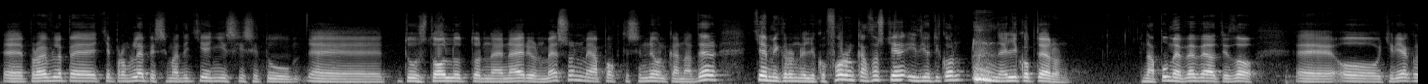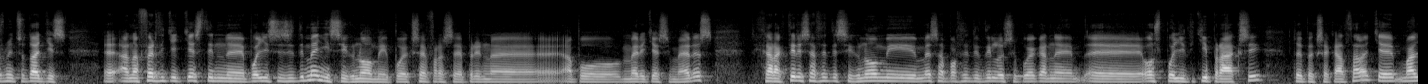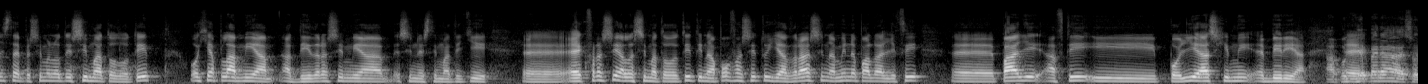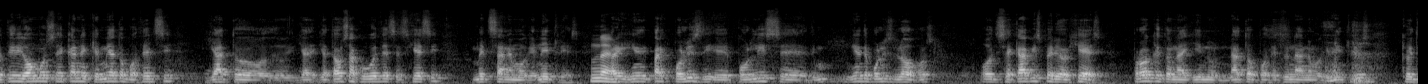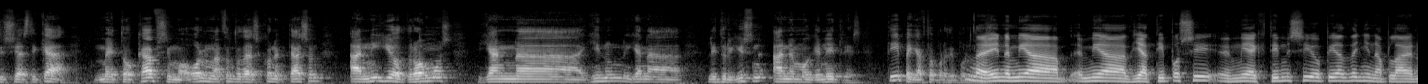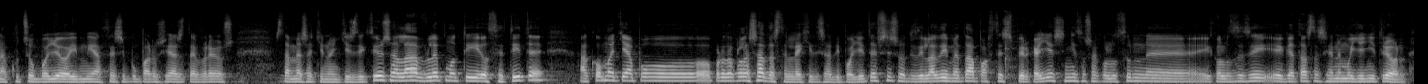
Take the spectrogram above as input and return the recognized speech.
Ε, προέβλεπε και προβλέπει σημαντική ενίσχυση του, ε, του στόλου των εναέριων μέσων με απόκτηση νέων Καναντέρ και μικρών ελικοφόρων καθώς και ιδιωτικών ελικοπτέρων. Να πούμε βέβαια ότι εδώ ε, ο Κυριάκος Μητσοτάκης ε, αναφέρθηκε και στην ε, πολύ συζητημένη συγνώμη που εξέφρασε πριν ε, από μερικές ημέρες. Χαρακτήρισε αυτή τη συγνώμη μέσα από αυτή τη δήλωση που έκανε ε, ως πολιτική πράξη, το είπε ξεκάθαρα και μάλιστα επεσήμενε ότι σηματοδοτεί όχι απλά μία αντίδραση, μία συναισθηματική έκφραση, αλλά σηματοδοτεί την απόφαση του για δράση να μην επαναληφθεί πάλι αυτή η πολύ άσχημη εμπειρία. Από εκεί πέρα, Σωτήρη, όμως έκανε και μία τοποθέτηση για, το, για, για τα όσα ακούγονται σε σχέση με τις ανεμογεννήτριες. Ναι. Υπάρχει, υπάρχει πολλής, πολλής, γίνεται πολλής λόγος ότι σε κάποιες περιοχές πρόκειται να γίνουν, να τοποθετούν ανεμογεννήτριες και ότι ουσιαστικά με το κάψιμο όλων αυτών των δασικών εκτάσεων ανοίγει ο δρόμος για να, γίνουν, για να λειτουργήσουν ανεμογεννήτριες. Τι είπε γι' αυτό ο Πρωθυπουργός; Ναι, είναι μια, μια διατύπωση, μια εκτίμηση η οποία δεν είναι απλά ένα κουτσομπολιό ή μια θέση που παρουσιάζεται ευρέως στα μέσα κοινωνικής δικτύωσης, αλλά βλέπουμε ότι υιοθετείται ακόμα και από πρωτοκλασσάτα στελέχη της αντιπολίτευσης, ότι δηλαδή μετά από αυτές τις πυρκαγιές συνήθως ακολουθούν ε, ακολουθεί η εγκατάσταση ανεμογεννητριών.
